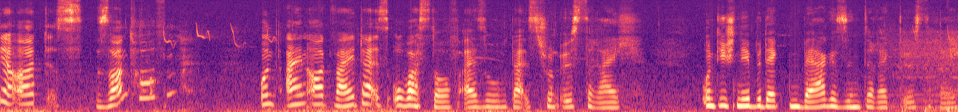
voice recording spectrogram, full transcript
der Ort ist Sonthofen und ein Ort weiter ist Oberstdorf, also da ist schon Österreich. Und die schneebedeckten Berge sind direkt Österreich.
